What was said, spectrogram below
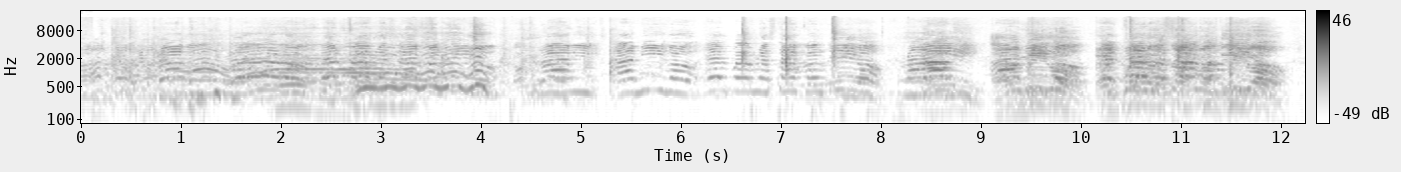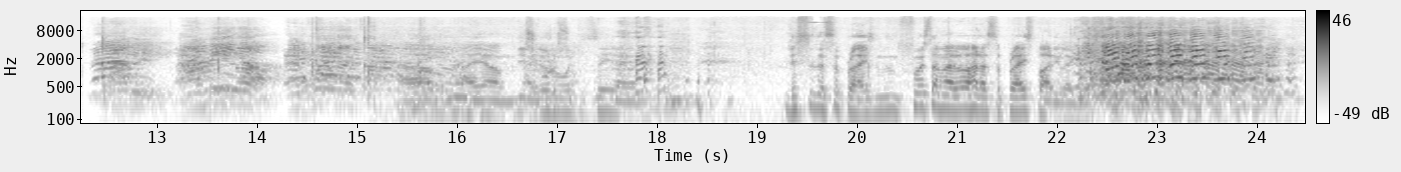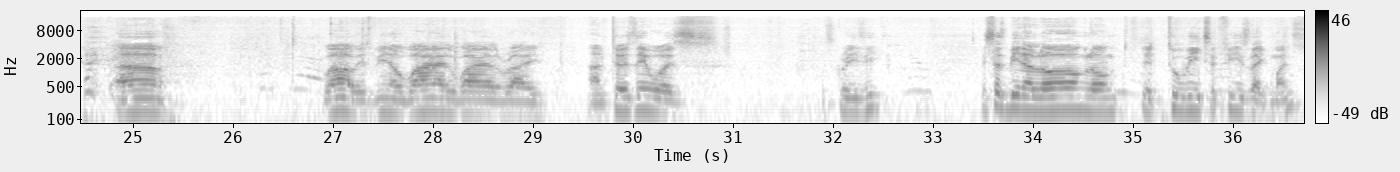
I don't know what to say. Um, this is a surprise. First time I've ever had a surprise party like this. um, wow, it's been a wild, wild ride. Um, Thursday was was crazy. This has been a long, long uh, two weeks. It feels like months.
